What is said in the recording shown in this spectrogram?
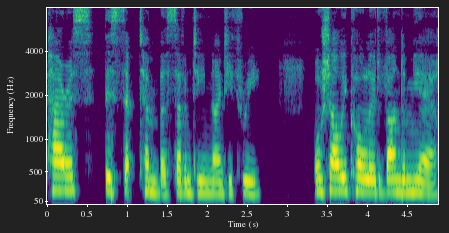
Paris, this September 1793. Or shall we call it Vendemiaire,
